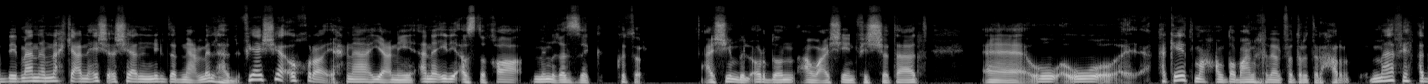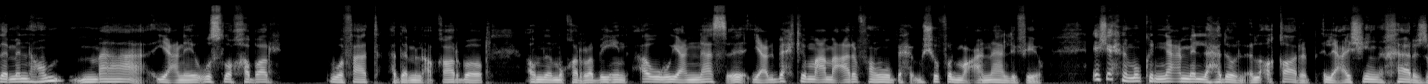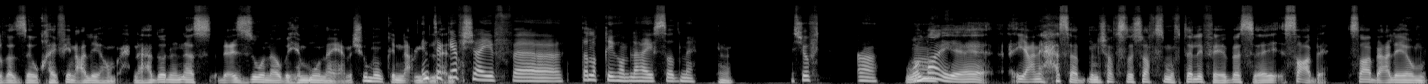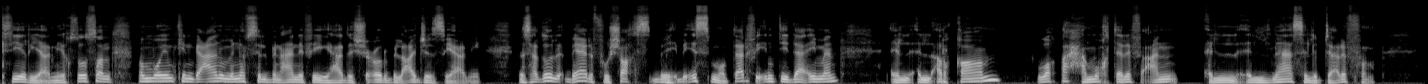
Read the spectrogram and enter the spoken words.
بما أننا بنحكي عن إيش أشياء اللي نقدر نعملها. في أشياء أخرى إحنا يعني أنا إلي أصدقاء من غزة كثر. عايشين بالأردن أو عايشين في الشتات. آه وحكيت معهم طبعا خلال فترة الحرب ما في حدا منهم ما يعني وصلوا خبر وفاة حدا من أقاربه أو من المقربين أو يعني الناس يعني بيحكوا مع معارفهم وبيشوفوا المعاناة اللي فيهم. إيش إحنا ممكن نعمل لهدول الأقارب اللي عايشين خارج غزة وخايفين عليهم؟ إحنا هدول الناس بعزونا وبهمونا يعني شو ممكن نعمل أنت كيف شايف آه، تلقيهم لهي الصدمة؟ شفت؟ آه. والله يعني حسب من شخص لشخص مختلفة بس صعبة صعبة عليهم كثير يعني خصوصا هم يمكن بيعانوا من نفس اللي بنعاني فيه هذا الشعور بالعجز يعني. بس هدول بيعرفوا شخص باسمه. بتعرفي أنت دائما الأرقام وقعها مختلف عن الناس اللي بتعرفهم.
